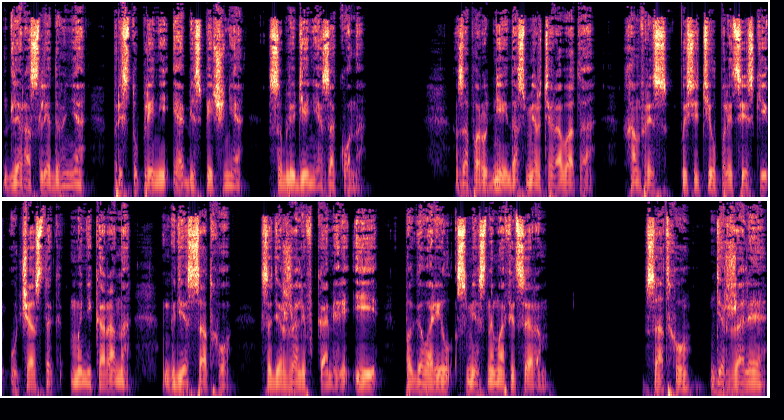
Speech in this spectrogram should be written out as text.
для расследования преступлений и обеспечения соблюдения закона. За пару дней до смерти Равата Хамфрис посетил полицейский участок Маникарана, где Садху содержали в камере, и поговорил с местным офицером. Садху держали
